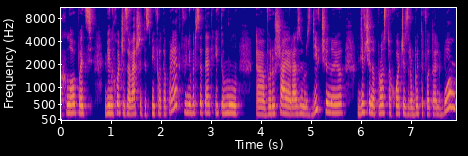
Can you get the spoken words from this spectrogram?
Хлопець він хоче завершити свій фотопроект в університет і тому е, вирушає разом з дівчиною. Дівчина просто хоче зробити фотоальбом,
